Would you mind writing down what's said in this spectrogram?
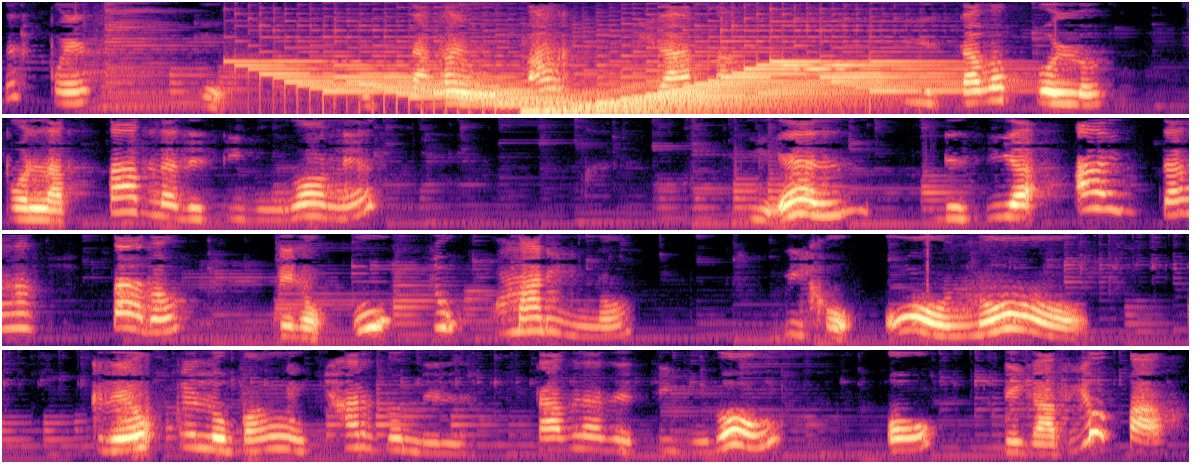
después que estaba en un bar pirata y estaba por, los, por la tabla de tiburones y él decía, ¡ay, tan asustado! Pero un submarino dijo, ¡oh no! Creo que lo van a echar donde la tabla de tiburón o de gaviota.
